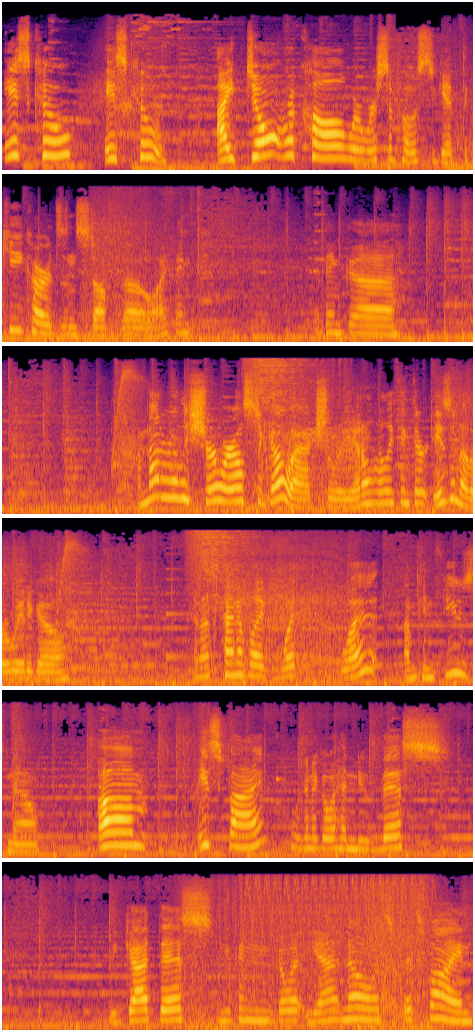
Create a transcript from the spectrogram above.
It's cool. It's cool. I don't recall where we're supposed to get the key cards and stuff, though. I think... I think, uh... I'm not really sure where else to go, actually. I don't really think there is another way to go. And that's kind of like, what? What? I'm confused now. Um, is fine. We're gonna go ahead and do this. We got this. You can go yeah. No, it's it's fine.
